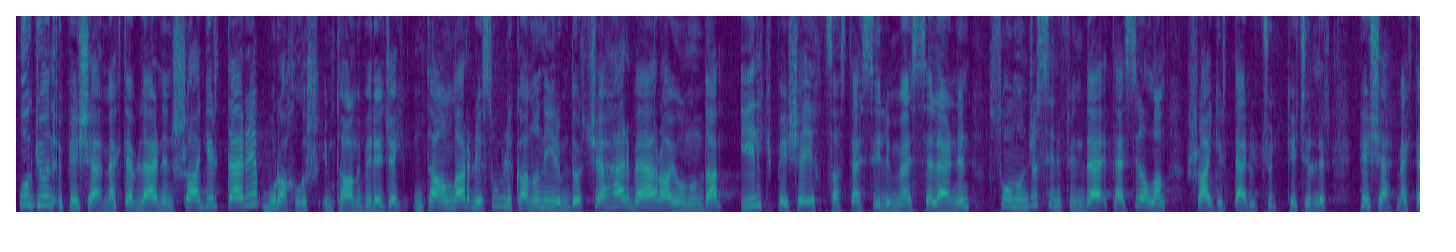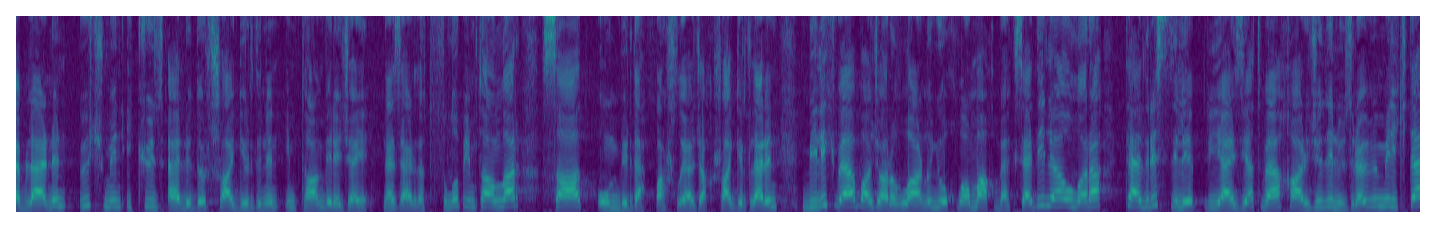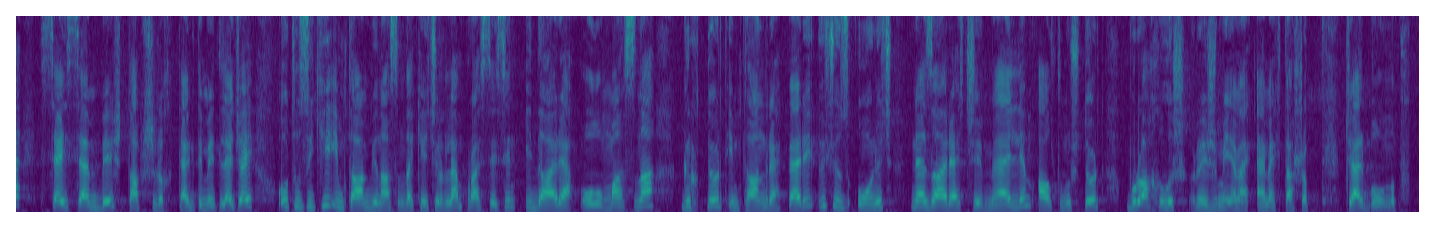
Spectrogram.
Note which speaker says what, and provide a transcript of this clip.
Speaker 1: Bugün peşə məktəblərinin şagirdləri buraxılış imtahanı verəcək. İmtahanlar Respublikanın 24 şəhər və rayonunda ilk peşə ixtisas təhsili müəssisələrinin sonuncu sinifində təhsil alan şagirdlər üçün keçirilir. Peşə məktəblərinin 3254 şagirdinin imtahan verəcəyi nəzərdə tutulub. İmtahanlar saat 11-də başlayacaq. Şagirdlərin bilik və bacarıqlarını yoxlamaq məqsədi ilə onlara tədris dili, riyaziyyat və xarici dil üzrə ümumilikdə 85 tapşırıq təqdim təqdim ediləcək. 32 imtahan binasında keçirilən prosesin idarə olunmasına 44 imtahan rəhbəri, 313 nəzarətçi, müəllim, 64 buraxılış rejimi əməkdaşı cəlb olunub.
